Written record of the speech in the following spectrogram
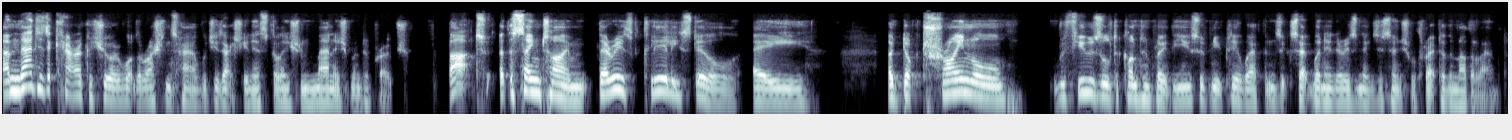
And that is a caricature of what the Russians have, which is actually an escalation management approach. But at the same time, there is clearly still a, a doctrinal refusal to contemplate the use of nuclear weapons except when there is an existential threat to the motherland.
